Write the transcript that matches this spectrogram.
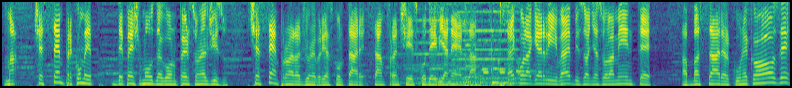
ma c'è sempre come Depeche Mode con Personal Jesus, c'è sempre una ragione per riascoltare San Francesco dei Vianella. Eccola che arriva, eh? bisogna solamente abbassare alcune cose,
